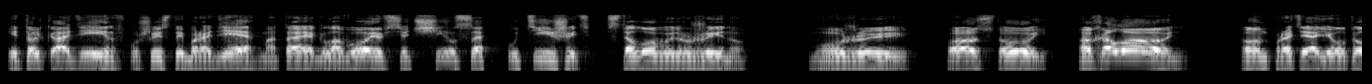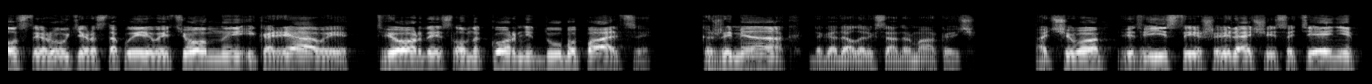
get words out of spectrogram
и только один в пушистой бороде, мотая головою, все чился утишить столовую дружину. «Мужи, постой, охолонь!» Он протягивал толстые руки, растопыривая темные и корявые, твердые, словно корни дуба, пальцы. «Кожемяк», — догадал Александр Маркович. Отчего ветвистые шевелящиеся тени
